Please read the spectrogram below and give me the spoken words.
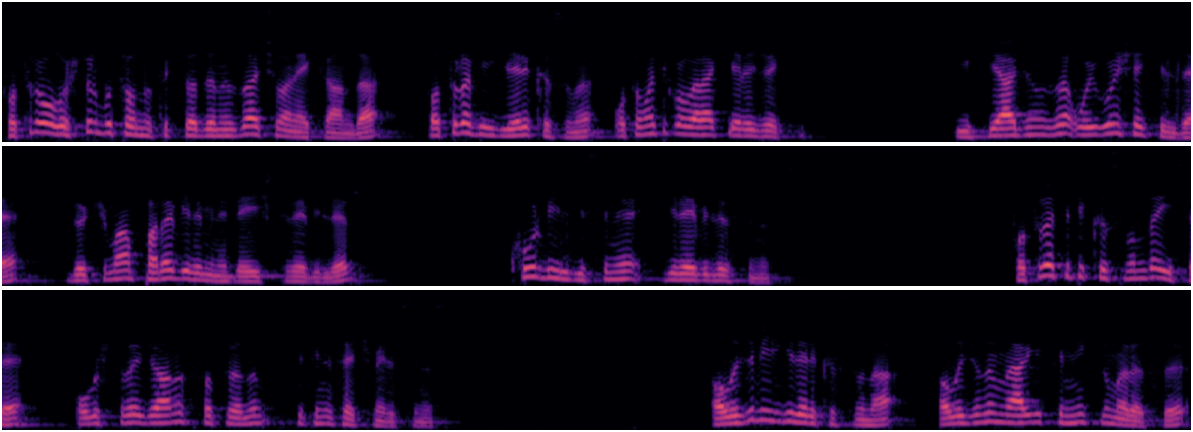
Fatura oluştur butonunu tıkladığınızda açılan ekranda fatura bilgileri kısmı otomatik olarak gelecektir. İhtiyacınıza uygun şekilde döküman para birimini değiştirebilir, kur bilgisini girebilirsiniz. Fatura tipi kısmında ise oluşturacağınız faturanın tipini seçmelisiniz. Alıcı bilgileri kısmına alıcının vergi kimlik numarası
